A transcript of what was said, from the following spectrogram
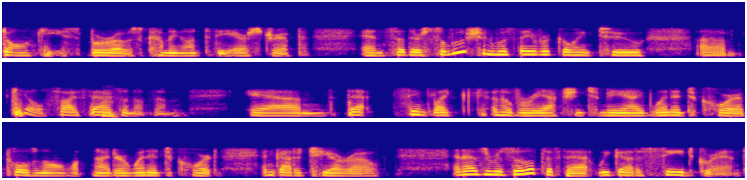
donkeys, burros coming onto the airstrip. And so their solution was they were going to um, kill 5,000 mm. of them. And that seemed like an overreaction to me. I went into court, I pulled an all nighter, went into court, and got a TRO. And as a result of that, we got a seed grant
